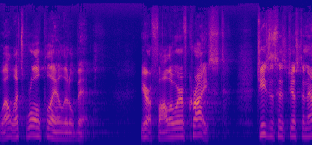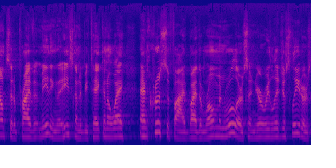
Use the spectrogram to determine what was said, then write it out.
Well, let's role play a little bit. You're a follower of Christ. Jesus has just announced at a private meeting that he's going to be taken away and crucified by the Roman rulers and your religious leaders.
